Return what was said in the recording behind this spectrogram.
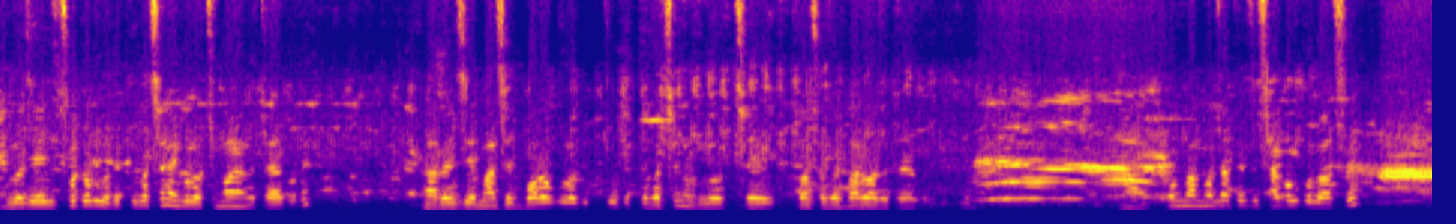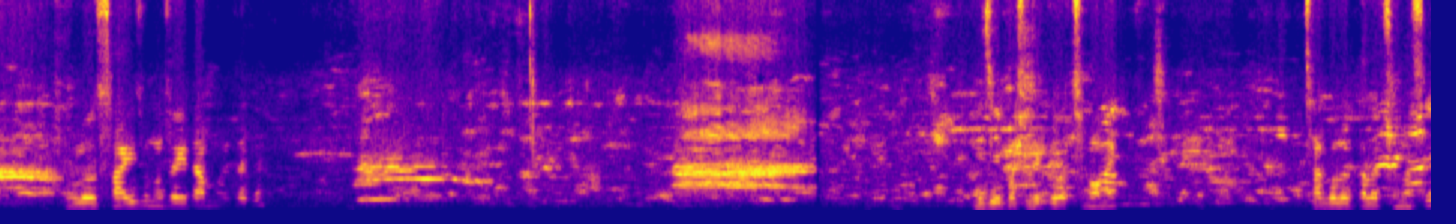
এগুলো যে ছোটগুলো দেখতে পাচ্ছেন, এগুলো হচ্ছে নয় হাজার টাকা করে। আর এই যে মাছের বড়গুলো একটু দেখতে পাচ্ছেন ওগুলো হচ্ছে দশ হাজার বারো হাজার টাকা করে বিক্রি। আর অন্যান্য জাতের যে ছাগলগুলো আছে ওগুলো সাইজ অনুযায়ী দাম হয়ে থাকে এই যে পাশে দেখতে পাচ্ছেন অনেক ছাগলের কালেকশন আছে।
